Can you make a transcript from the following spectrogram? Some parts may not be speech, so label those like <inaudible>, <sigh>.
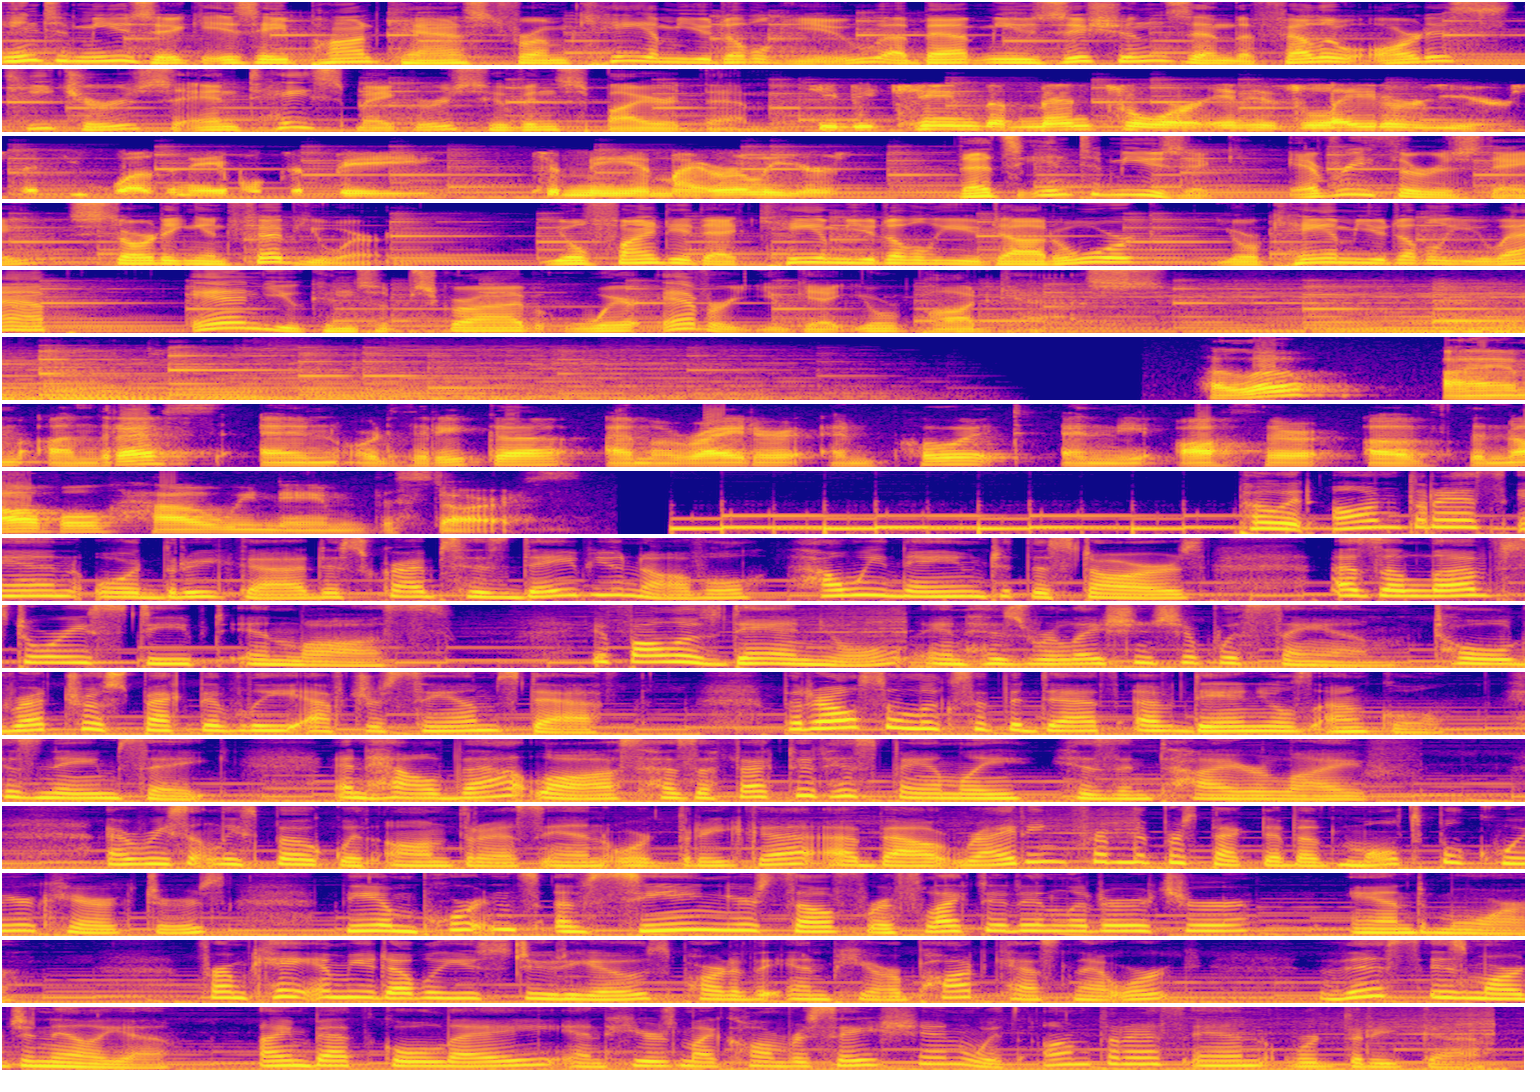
Into Music is a podcast from KMUW about musicians and the fellow artists, teachers, and tastemakers who've inspired them. He became the mentor in his later years that he wasn't able to be to me in my early years. That's Into Music every Thursday starting in February. You'll find it at kmuw.org, your KMUW app, and you can subscribe wherever you get your podcasts. Hello, I'm Andres N. Ordorica. I'm a writer and poet and the author of the novel How We Named the Stars. Poet Andres N. Ordorica describes his debut novel, How We Named the Stars, as a love story steeped in loss. It follows Daniel and his relationship with Sam, told retrospectively after Sam's death, but it also looks at the death of Daniel's uncle, his namesake, and how that loss has affected his family his entire life. I recently spoke with Andres N. Ordorica about writing from the perspective of multiple queer characters, the importance of seeing yourself reflected in literature, and more. From KMUW Studios, part of the NPR Podcast Network, this is Marginalia. I'm Beth Golay, and here's my conversation with Andres N. Ordorica.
